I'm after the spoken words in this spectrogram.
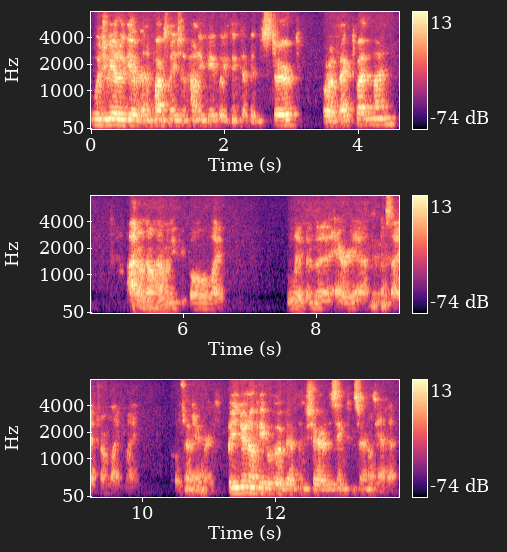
would you be able to give an approximation of how many people you think have been disturbed or affected by the mine? I don't know how many people like live in the area Yeah. aside from like my closer Okay. neighbors. But you do know people who have definitely shared the same Oh, concerns. yeah, definitely.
